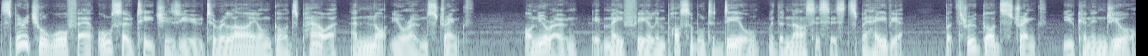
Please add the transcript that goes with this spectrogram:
Spiritual warfare also teaches you to rely on God's power and not your own strength. On your own, it may feel impossible to deal with the narcissist's behavior, but through God's strength, you can endure.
